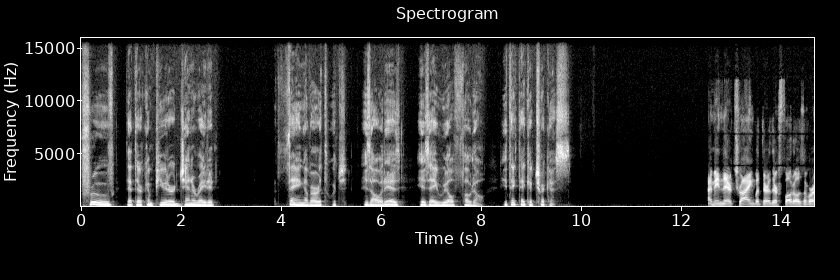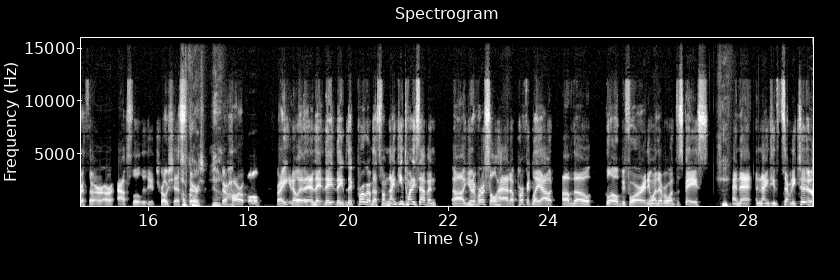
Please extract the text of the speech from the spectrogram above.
prove that their computer generated thing of Earth, which is all it is, is a real photo? Do you think they could trick us? I mean, they're trying, but their their photos of Earth are, are absolutely atrocious. Of They're- course, yeah. they're horrible, right? You know, and they they they, they programmed us from 1927. Uh, Universal had a perfect layout of the globe before anyone ever went to space, and then in 1972,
